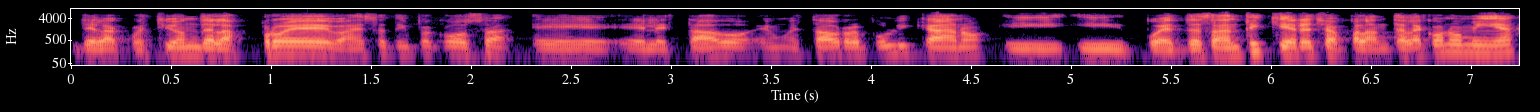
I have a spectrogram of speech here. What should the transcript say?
de la cuestión de las pruebas, ese tipo de cosas, eh, el Estado es un Estado republicano y, y pues De Santis quiere echar para adelante la economía,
